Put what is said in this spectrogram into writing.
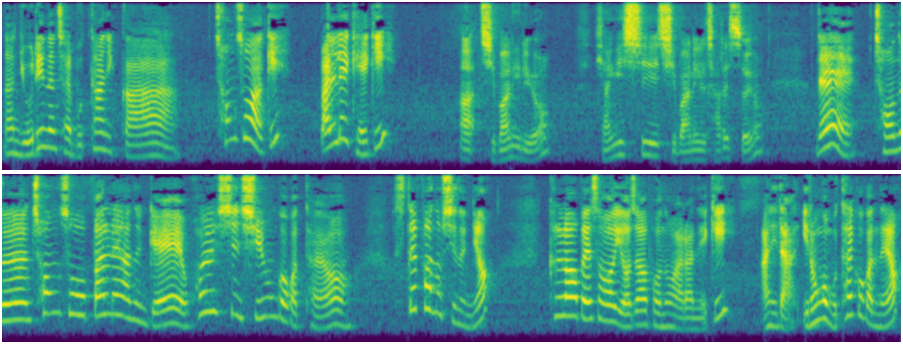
난 요리는 잘 못하니까 청소하기? 빨래 개기? 아, 집안일이요? 향희 씨 집안일 잘했어요? 네, 저는 청소, 빨래하는 게 훨씬 쉬운 것 같아요. 스테파노 씨는요? 클럽에서 여자 번호 알아내기? 아니다, 이런 거 못할 것 같네요.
